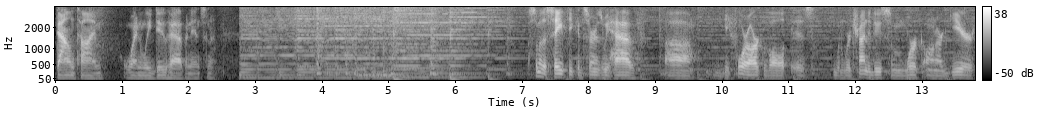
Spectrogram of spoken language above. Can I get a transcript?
downtime when we do have an incident. Some of the safety concerns we have uh, before Arc Vault is when we're trying to do some work on our gear,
